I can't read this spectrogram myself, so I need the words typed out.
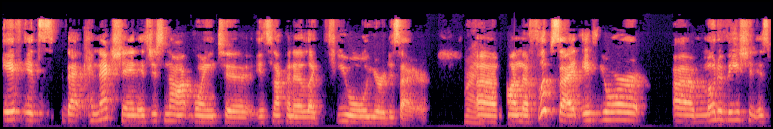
if it's that connection, it's just not going to, it's not going to like fuel your desire. Right. Um, on the flip side, if your um, motivation is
